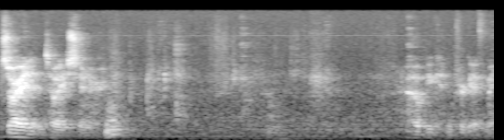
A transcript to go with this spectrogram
Sorry I didn't tell you sooner. I hope you can forgive me.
